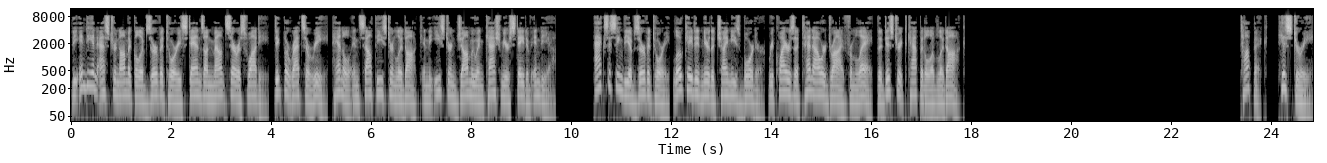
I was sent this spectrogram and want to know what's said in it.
The Indian Astronomical Observatory stands on Mount Saraswati, Digpa Ratsa Ri, Hanle in southeastern Ladakh in the eastern Jammu and Kashmir state of India. Accessing the observatory, located near the Chinese border, requires a 10-hour drive from Leh, the district capital of Ladakh. History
